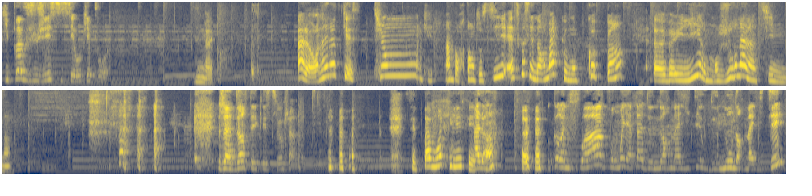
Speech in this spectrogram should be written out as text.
qui peuvent juger si c'est ok pour eux. D'accord. Alors, on a une autre question qui est importante aussi. Est-ce que c'est normal que mon copain euh, veuille lire mon journal intime? J'adore tes questions, Charlotte. c'est pas moi qui l'ai fait. Alors, hein. encore une fois, pour moi, il n'y a pas de normalité ou de non-normalité.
